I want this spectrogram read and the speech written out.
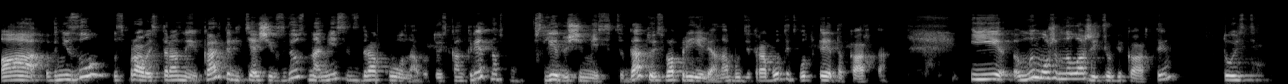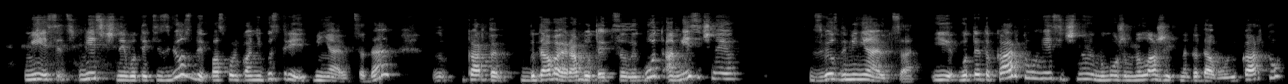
А внизу, с правой стороны, карта летящих звезд на месяц дракона. Вот, то есть конкретно в следующем месяце, да, то есть в апреле она будет работать вот эта карта. И мы можем наложить обе карты. То есть месяц, месячные вот эти звезды, поскольку они быстрее меняются, да, карта годовая работает целый год, а месячные звезды меняются. И вот эту карту месячную мы можем наложить на годовую карту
